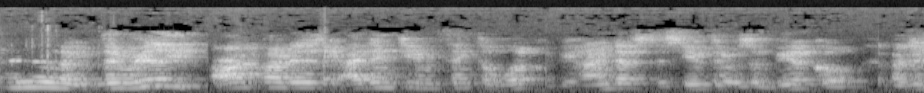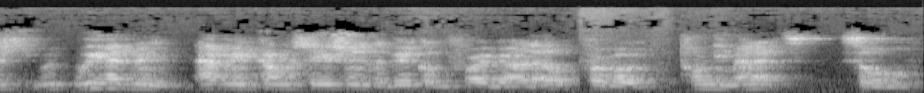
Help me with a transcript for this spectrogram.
And the, the really odd part is I didn't even think to look behind us to see if there was a vehicle. I just we- we had been having a conversation in the vehicle before I got out for about 20 minutes. So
